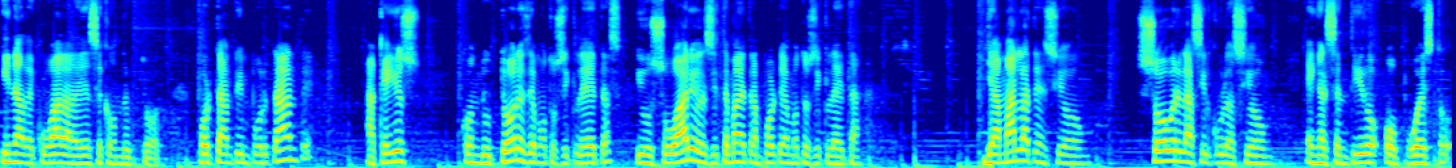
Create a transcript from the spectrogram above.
inadecuada de ese conductor. Por tanto, importante, aquellos conductores de motocicletas y usuarios del sistema de transporte de motocicleta, llamar la atención sobre la circulación en el sentido opuesto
